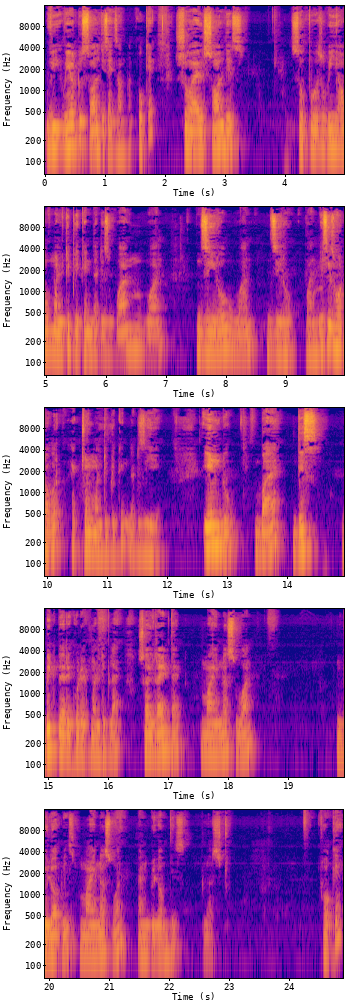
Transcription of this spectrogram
we, we have to solve this example okay? So i'll solve this. Suppose we have multiplicand that is 1 1 0 1 0 1 this is what our actual multiplicand that is a. Into by this bit pair recorded multiplier. So i'll write that minus 1 below this minus 1 and below this plus 2 okay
